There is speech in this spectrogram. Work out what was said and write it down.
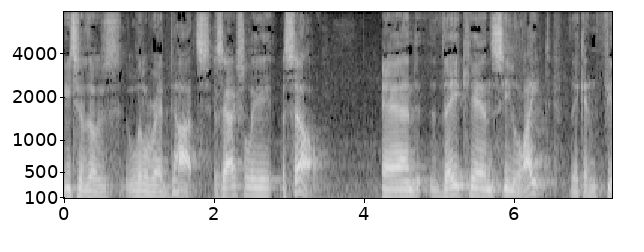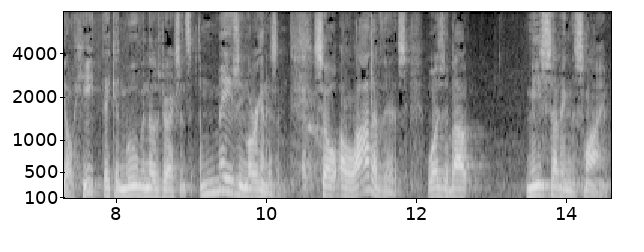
each of those little red dots, is actually a cell. And they can see light, they can feel heat, they can move in those directions. Amazing organism. So a lot of this was about me studying the slime.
